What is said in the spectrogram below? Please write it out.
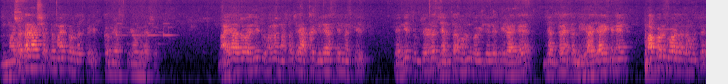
मतदार हा शब्द माझ्या तोंडात कधी कमी असतो एवढं लक्षात माझ्या आजोबांनी तुम्हाला मताचे हक्क दिले असतील नसतील त्यांनी तुमच्याकडे जनता म्हणून बघितलेलं मी राजा आहे. जनता आहे तर मी राजा आहे की नाही? हा परत वादाला आता म्हणतोय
